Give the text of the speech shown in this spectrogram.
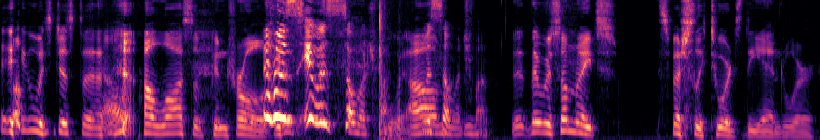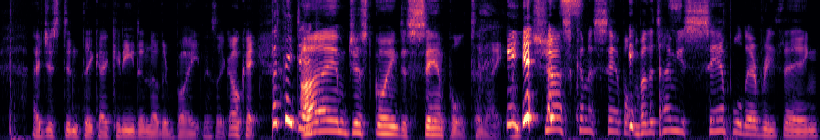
It was just a, a loss of control. It was it was so much fun. It was so Um, much fun. There were some nights, especially towards the end, where I just didn't think I could eat another bite. And it's like, okay, But they did. I'm just going to sample tonight. I'm Yes. just going to sample. And by the time you sampled everything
